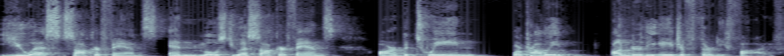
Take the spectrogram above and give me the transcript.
US soccer fans. And most US soccer fans are between or probably under the age of 35.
